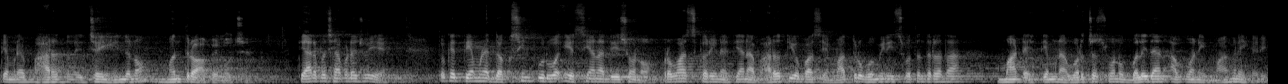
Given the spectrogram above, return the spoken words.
તેમણે ભારતને જય હિન્દનો મંત્ર આપેલો છે. ત્યાર પછી આપણે જોઈએ તો કે તેમણે દક્ષિણ પૂર્વ એશિયાના દેશોનો પ્રવાસ કરીને ત્યાંના ભારતીયો પાસે માતૃભૂમિની સ્વતંત્રતા માટે તેમના વર્ચસ્વનું બલિદાન આપવાની માંગણી કરી.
